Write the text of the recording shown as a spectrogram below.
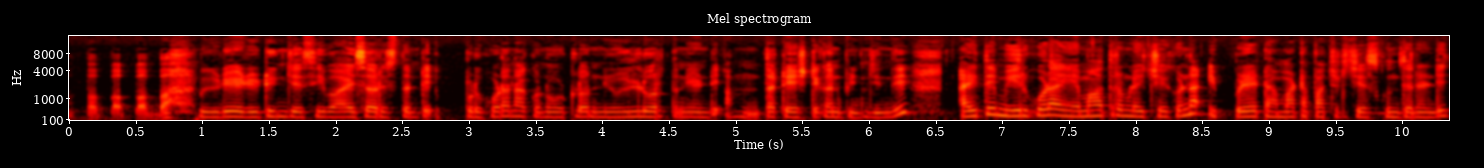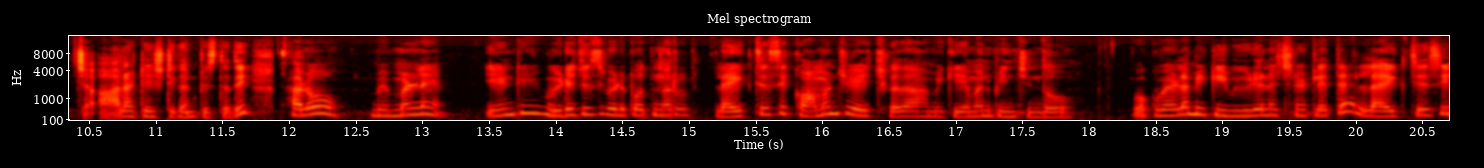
అబ్బబ్బబ్బబ్బా. వీడియో ఎడిటింగ్ చేసి వాయిస్ ఆరిస్తుంటే ఇప్పుడు కూడా నాకు నోట్లో నీళ్ళు ఊరుతున్నాయండి అంత టేస్ట్గా అనిపించింది. అయితే మీరు కూడా ఏమాత్రం లేట్ చేయకుండా ఇప్పుడే టమాటా పచ్చడి చేసుకుని తినండి. చాలా టేస్టీగా అనిపిస్తుంది. హలో మిమ్మల్ని ఏంటి వీడియో చూసి వెళ్ళిపోతున్నారు? లైక్ చేసి కామెంట్ చేయొచ్చు కదా మీకు ఏమనిపించిందో? ఒకవేళ మీకు ఈ వీడియో నచ్చినట్లయితే లైక్ చేసి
